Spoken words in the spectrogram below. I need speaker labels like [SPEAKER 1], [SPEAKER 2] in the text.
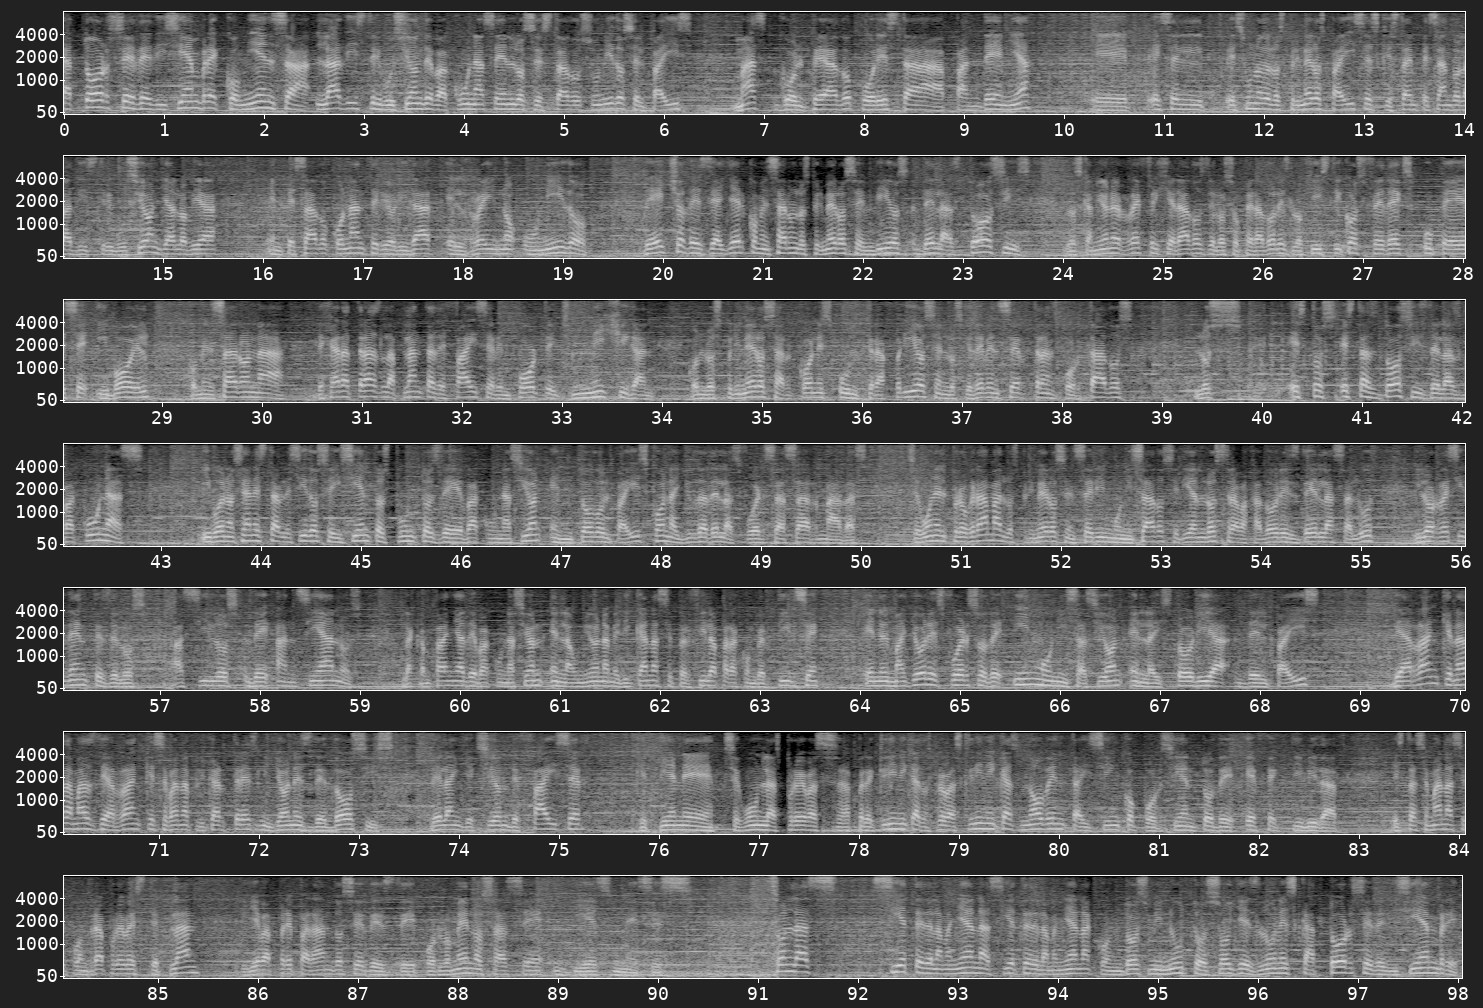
[SPEAKER 1] 14 de diciembre, comienza la distribución de vacunas en los Estados Unidos, el país más golpeado por esta pandemia. Eh, es, el, es uno de los primeros países que está empezando la distribución, ya lo había empezado con anterioridad el Reino Unido. De hecho, desde ayer comenzaron los primeros envíos de las dosis. Los camiones refrigerados de los operadores logísticos FedEx, UPS y Boyle comenzaron a dejar atrás la planta de Pfizer en Portage, Michigan, con los primeros arcones ultrafríos en los que deben ser transportados los, estos, estas dosis de las vacunas. Y bueno, se han establecido 600 puntos de vacunación en todo el país con ayuda de las Fuerzas Armadas. Según el programa, los primeros en ser inmunizados serían los trabajadores de la salud y los residentes de los asilos de ancianos. La campaña de vacunación en la Unión Americana se perfila para convertirse en el mayor esfuerzo de inmunización en la historia del país de arranque, nada más de arranque, se van a aplicar 3 millones de dosis de la inyección de Pfizer, que tiene, según las pruebas preclínicas, las pruebas clínicas, 95% de efectividad. Esta semana se pondrá a prueba este plan que lleva preparándose desde por lo menos hace 10 meses. Son las 7 de la mañana, 7 de la mañana con 2 minutos. Hoy es lunes 14 de diciembre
